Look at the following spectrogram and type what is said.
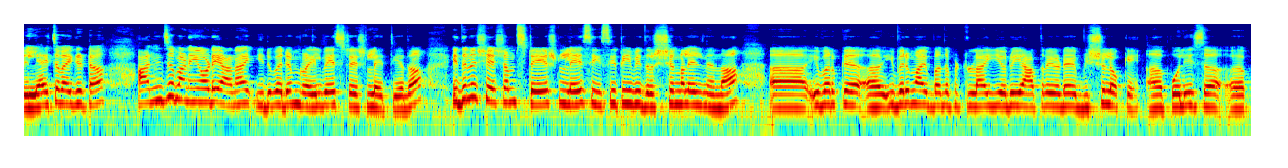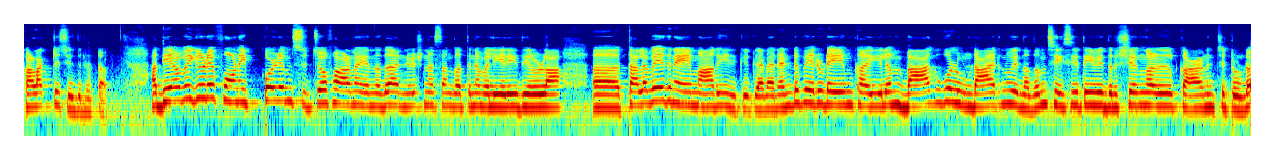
വെള്ളിയാഴ്ച വൈകിട്ട് അഞ്ച് മണിയോടെയാണ് ഇരുവരും റെയിൽവേ സ്റ്റേഷനിൽ എത്തിയത് ഇതിനുശേഷം സ്റ്റേഷനിലെ സി സി ടി വി ദൃശ്യങ്ങളിൽ നിന്ന് ഇവർക്ക് ഇവരുമായി ബന്ധപ്പെട്ടുള്ള ഈ ഒരു യാത്രയുടെ വിഷ്വലൊക്കെ ആ, പോലീസ് കളക്ട് ചെയ്തിട്ടുണ്ട്. അധ്യാപികയുടെ ഫോൺ ഇപ്പോഴും സ്വിച്ച് ഓഫ് ആണ് എന്നത് അന്വേഷണ സംഘത്തിന് വലിയ രീതിയിലുള്ള തലവേദനയായി മാറിയിരിക്കുകയാണ്. രണ്ടുപേരുടെയും കയ്യിലും ബാഗുകൾ ഉണ്ടായിരുന്നു എന്നതും സി സി ടി വി ദൃശ്യങ്ങൾ കാണിച്ചിട്ടുണ്ട്.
